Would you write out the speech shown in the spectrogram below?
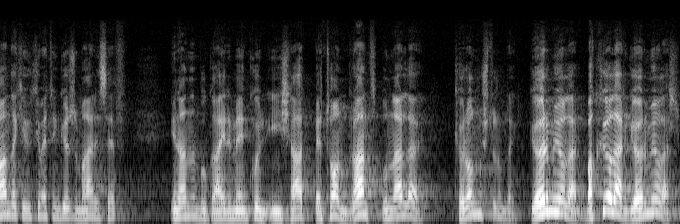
andaki hükümetin gözü maalesef inanın bu gayrimenkul, inşaat, beton, rant bunlarla kör olmuş durumda. Görmüyorlar, bakıyorlar, görmüyorlar.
